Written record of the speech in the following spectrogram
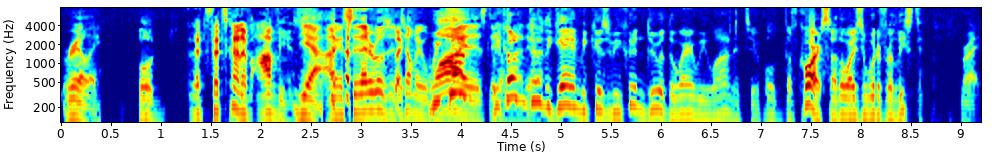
Really? Well, that's that's kind of obvious. Yeah, I can say that really doesn't Like, tell me why is we couldn't do do, the game because we couldn't do it the way we wanted to. Well, of course, otherwise you would have released it. Right.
